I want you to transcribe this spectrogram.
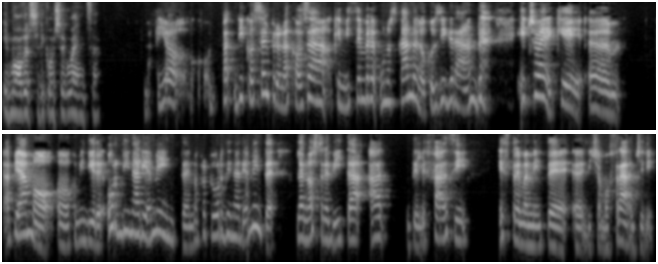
e muoversi di conseguenza? Io dico sempre una cosa che mi sembra uno scandalo così grande, e cioè che eh, abbiamo, oh, come dire, ordinariamente, ma proprio ordinariamente, la nostra vita ha delle fasi estremamente, eh, diciamo, fragili.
